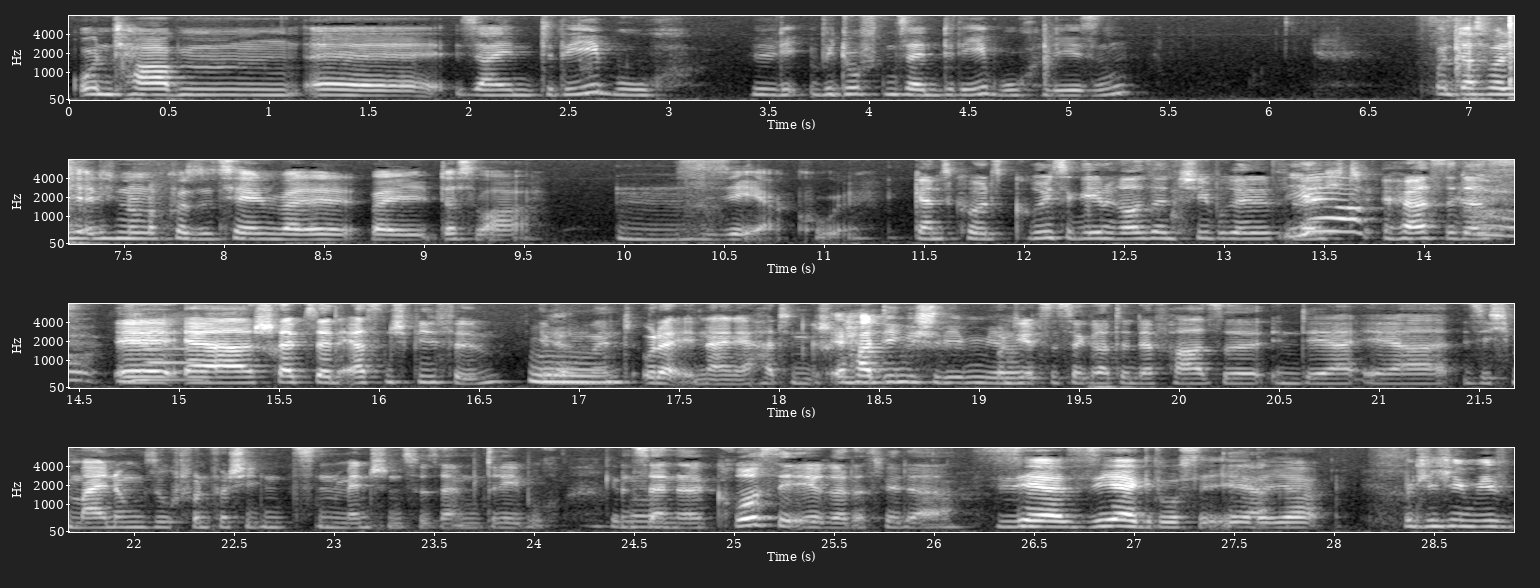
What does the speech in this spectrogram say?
und haben äh, sein Drehbuch, wir durften sein Drehbuch lesen. Und das wollte ich eigentlich nur noch kurz erzählen, weil, weil das war sehr cool. Ganz kurz, Grüße gehen raus an Chibril. Vielleicht hörst du das. Äh, Er schreibt seinen ersten Spielfilm im Ja. Moment. Oder nein, er hat ihn geschrieben. Er hat ihn geschrieben, ja. Und jetzt ist er gerade in der Phase, in der er sich Meinungen sucht von verschiedensten Menschen zu seinem Drehbuch. Genau. Und es ist eine große Ehre, dass wir da. Sehr, sehr große Ehre, ja. Wirklich irgendwie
